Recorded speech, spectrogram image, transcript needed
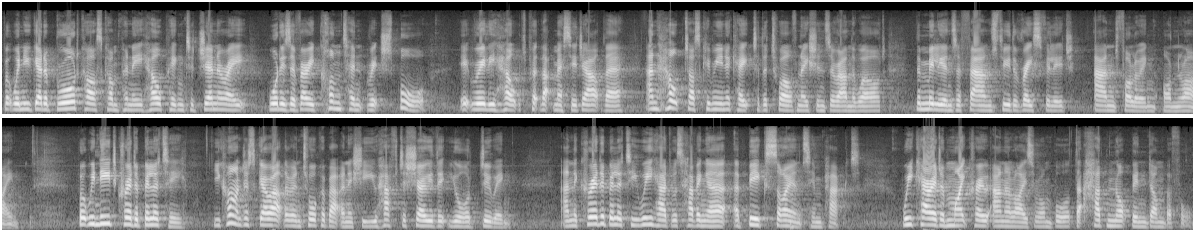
but when you get a broadcast company helping to generate what is a very content-rich sport, it really helped put that message out there and helped us communicate to the 12 nations around the world, the millions of fans through the race village and following online. But we need credibility. You can't just go out there and talk about an issue. You have to show that you're doing. And the credibility we had was having a, a big science impact. We carried a microanalyzer on board that had not been done before.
